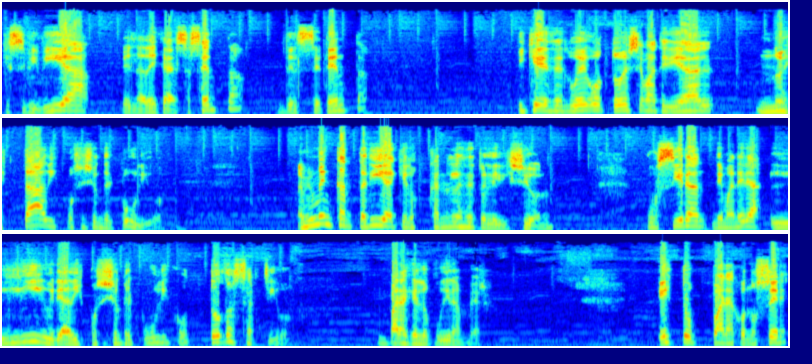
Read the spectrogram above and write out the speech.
que se vivía en la década del 60, del 70 y que desde luego todo ese material no está a disposición del público. A mí me encantaría que los canales de televisión pusieran de manera libre a disposición del público todo ese archivo para que lo pudieran ver. Esto para conocer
